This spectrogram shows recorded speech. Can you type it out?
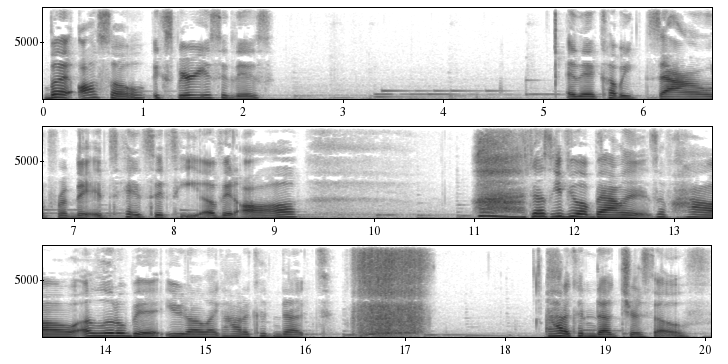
but also experiencing this and then coming down from the intensity of it all does give you a balance of how a little bit, you know, like how to conduct how to conduct yourself.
